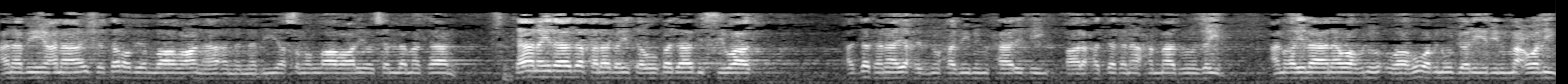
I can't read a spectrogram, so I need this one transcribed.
عن أبيه عن عائشة رضي الله عنها أن النبي صلى الله عليه وسلم كان كان إذا دخل بيته بدا بالسواك حدثنا يحيى بن حبيب الحارثي قال حدثنا حماد بن زيد عن غيلان وهو ابن جرير المعولي.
